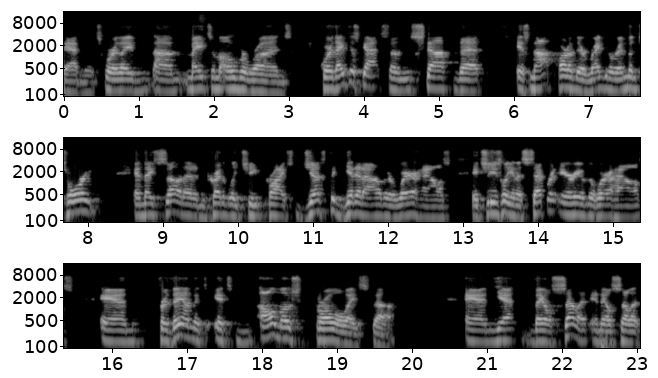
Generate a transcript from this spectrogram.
cabinets, where they've um, made some overruns, where they've just got some stuff that is not part of their regular inventory and they sell it at an incredibly cheap price just to get it out of their warehouse. It's usually in a separate area of the warehouse. And for them, it's, it's almost throwaway stuff and yet they'll sell it and they'll sell it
